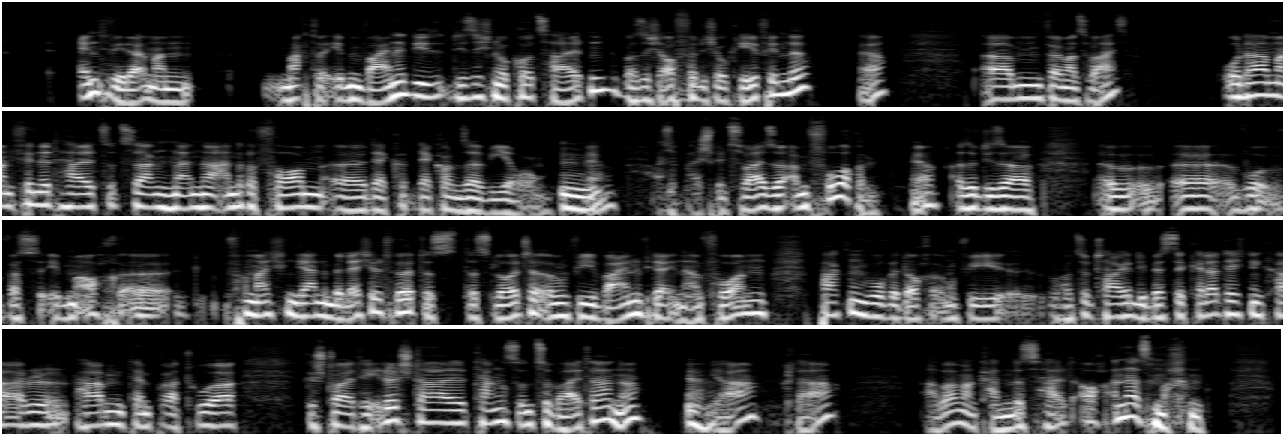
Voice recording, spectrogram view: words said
entweder man macht eben Weine, die, die sich nur kurz halten, was ich auch völlig okay finde, ja, ähm, wenn man es weiß. Oder man findet halt sozusagen eine, andere Form äh, der, der Konservierung. Mhm. Ja? Also beispielsweise Amphoren. Ja? Also dieser, äh, äh, wo, was eben auch äh, von manchen gerne belächelt wird, dass, dass Leute irgendwie Wein wieder in Amphoren packen, wo wir doch irgendwie heutzutage die beste Kellertechnik haben, Temperatur gesteuerte Edelstahltanks und so weiter. Ne? Ja, ja klar. Aber man kann das halt auch anders machen.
